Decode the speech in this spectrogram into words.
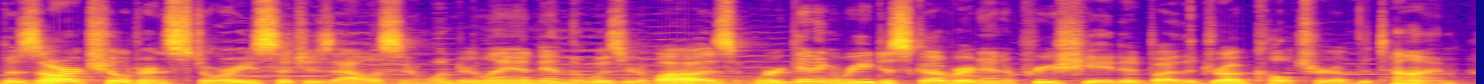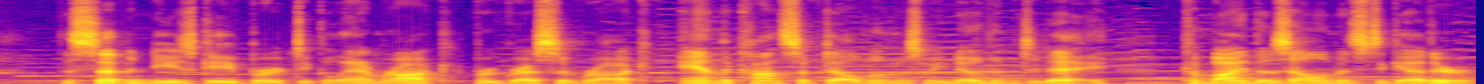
bizarre children's stories such as Alice in Wonderland and The Wizard of Oz were getting rediscovered and appreciated by the drug culture of the time, the 70s gave birth to glam rock, progressive rock, and the concept album as we know them today. Combine those elements together,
